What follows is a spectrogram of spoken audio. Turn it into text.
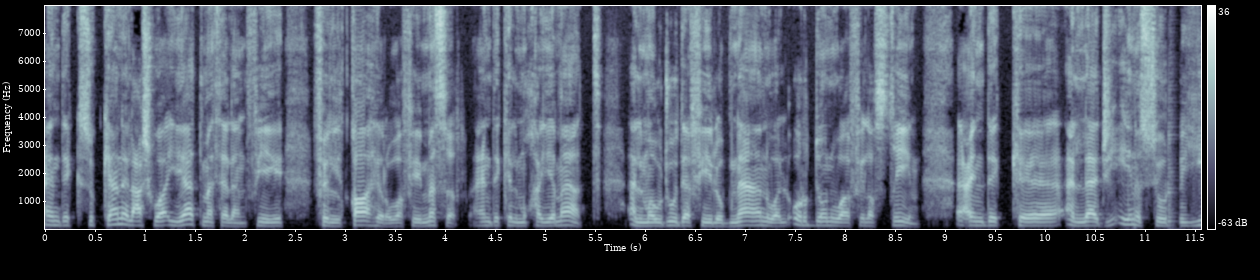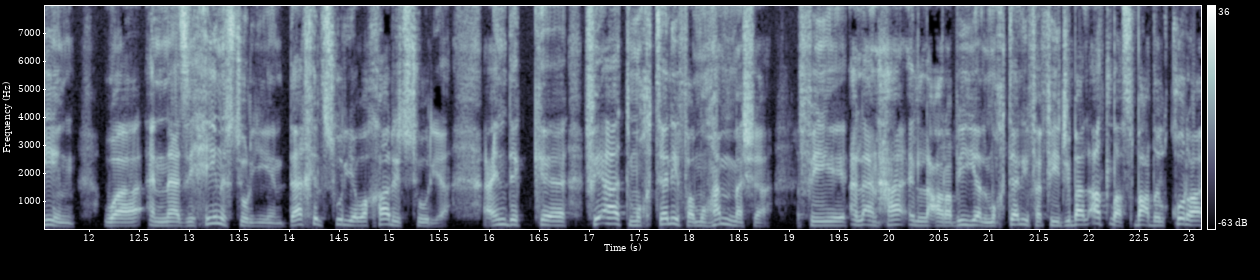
عندك سكان العشوائيات مثلا في في القاهرة وفي مصر عندك المخيمات الموجودة في لبنان والأردن وفلسطين عندك اللاجئين السوريين والنازحين السوريين داخل سوريا وخارج سوريا عندك فئات مختلفة مهمشة في الأنحاء العربية المختلفة في جبال أطلس بعض القرى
